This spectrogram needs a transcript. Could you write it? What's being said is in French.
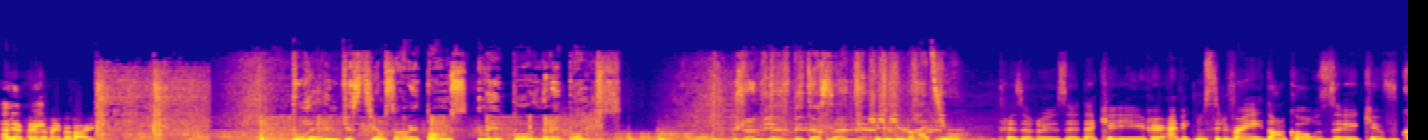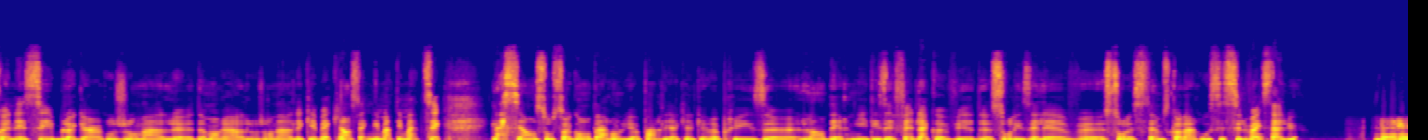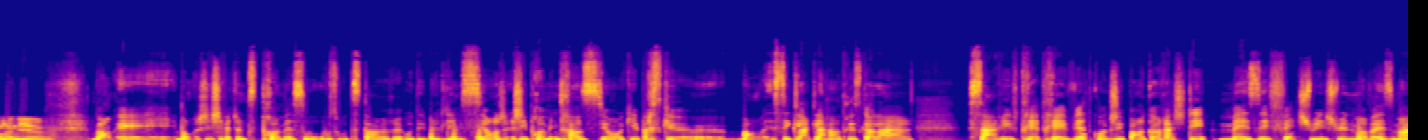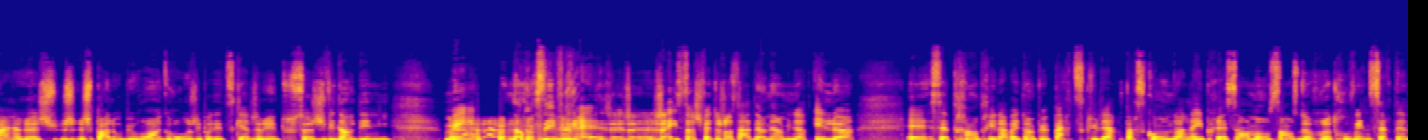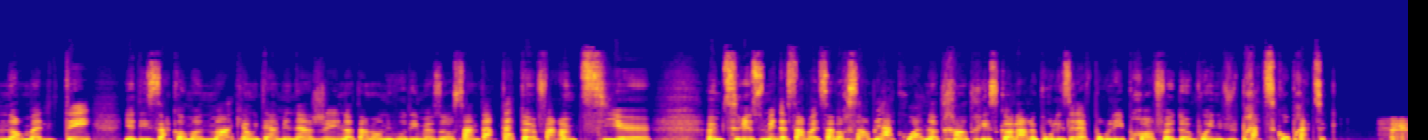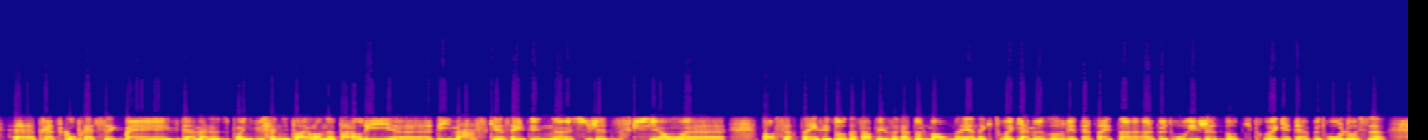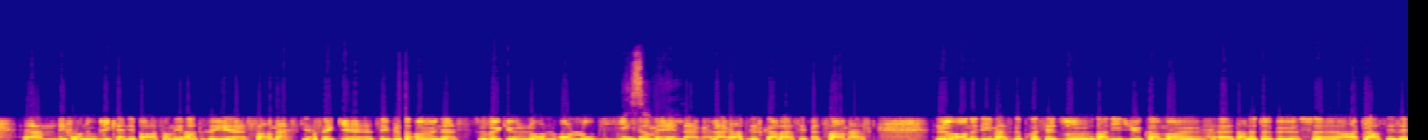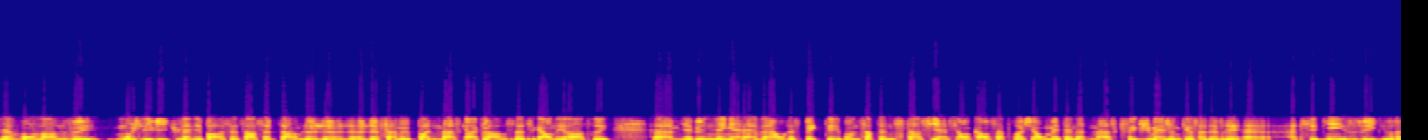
À demain. demain. Bye bye. Pour elle, une question sans réponse n'est pas une réponse. Geneviève Peterson. Cube Radio très heureuse d'accueillir avec nous Sylvain Dancause, que vous connaissez, blogueur au Journal de Montréal, au Journal de Québec, qui enseigne les mathématiques, la science au secondaire. On lui a parlé à quelques reprises euh, l'an dernier des effets de la COVID sur les élèves, euh, sur le système scolaire aussi. Sylvain, salut. Bonjour Geneviève. Bon, euh, bon, j'ai fait une petite promesse aux, auditeurs au début de l'émission. j'ai promis une transition, ok, parce que bon, c'est clair que la rentrée scolaire ça arrive très très vite quoi que j'ai pas encore acheté mes effets. Je suis je suis une mauvaise mère. Je, je, je parle au bureau en gros j'ai pas d'étiquette j'ai rien de tout ça. Je vis dans le déni mais non c'est vrai. J'ai ça. Je fais toujours ça à la dernière minute. Et là euh, cette rentrée là va être un peu particulière parce qu'on a l'impression à mon sens de retrouver une certaine normalité. Il y a des accommodements qui ont été aménagés notamment au niveau des mesures sanitaires. Peut-être euh, faire un petit euh, un petit résumé de ça va être ça va ressembler à quoi notre rentrée scolaire là, pour les élèves pour les profs d'un point de vue pratico-pratique? Euh, pratico-pratique, ben évidemment, du point de vue sanitaire, on a parlé euh, des masques. Ça a été un sujet de discussion. Euh, bon, certains, c'est dur de faire plaisir à tout le monde. Il y en a qui trouvaient que la mesure était peut-être un, peu trop rigide, d'autres qui trouvaient qu'elle était un peu trop lousse. des fois, on oublie que l'année passée, on est rentré sans masque. Fait que, tu sais, un an, si tu recules, on, on l'a oublié, mais la, la, rentrée scolaire s'est faite sans masque. Là, on a des masques de procédure dans les lieux communs, euh, dans l'autobus. Euh, en classe, les élèves vont l'enlever. Moi, je l'ai vécu l'année passée, en septembre, le, fameux pas de masque en classe, c'est quand on est rentré. Euh, il y avait une ligne à l'avant, on respectait bon, une certaine distanciation. Quand on s'approchait, on remettait notre masque. Fait que j'imagine que ça devrait assez bien se vivre.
